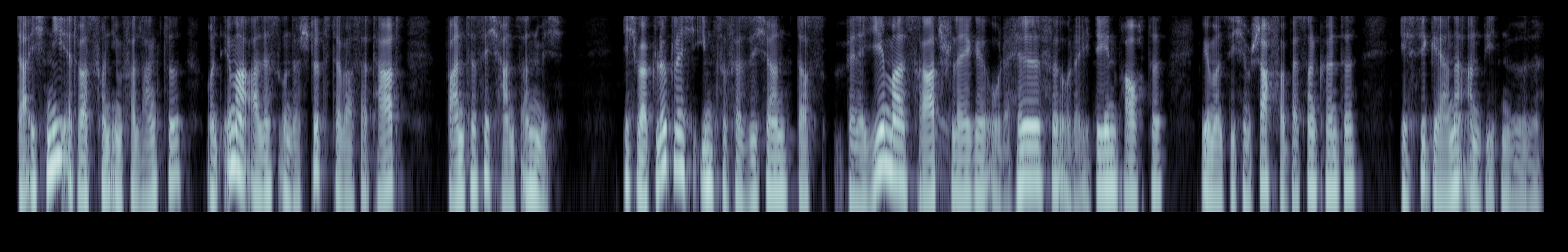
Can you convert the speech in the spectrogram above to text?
Da ich nie etwas von ihm verlangte und immer alles unterstützte, was er tat, wandte sich Hans an mich. Ich war glücklich, ihm zu versichern, dass, wenn er jemals Ratschläge oder Hilfe oder Ideen brauchte, wie man sich im Schach verbessern könnte, ich sie gerne anbieten würde.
